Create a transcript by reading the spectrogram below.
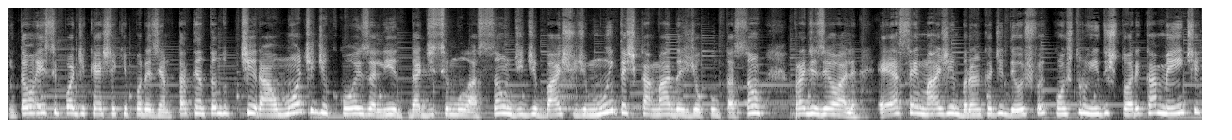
Então, esse podcast aqui, por exemplo, está tentando tirar um monte de coisa ali da dissimulação, de debaixo de muitas camadas de ocultação, para dizer: olha, essa imagem branca de Deus foi construída historicamente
